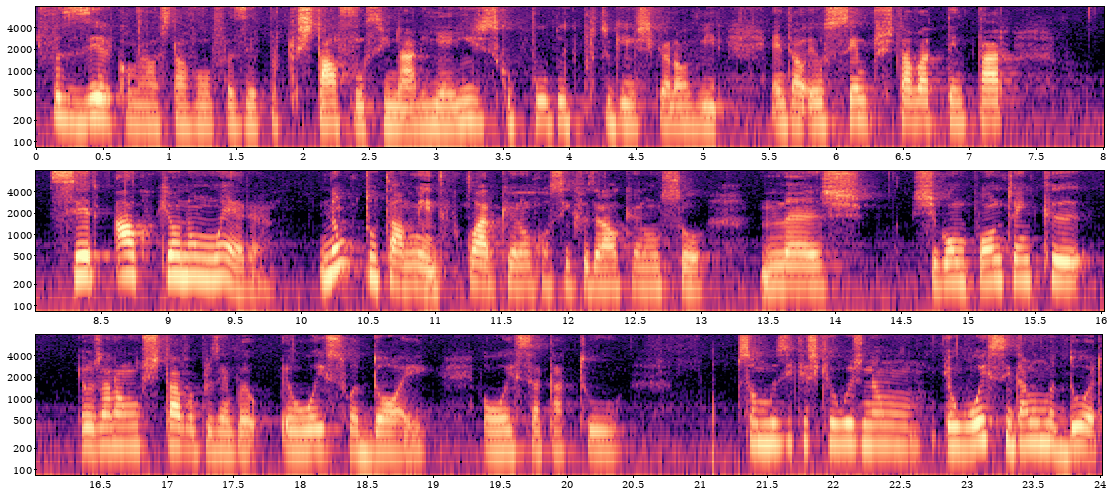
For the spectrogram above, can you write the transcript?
e fazer como elas estavam a fazer, porque está a funcionar e é isso que o público português quer ouvir. Então eu sempre estava a tentar ser algo que eu não era. Não totalmente, porque claro que eu não consigo fazer algo que eu não sou, mas chegou um ponto em que eu já não estava, por exemplo, eu, eu ouço a Dói, eu ouço a Tatu. São músicas que eu hoje não. Eu ouço e dá-me uma dor.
